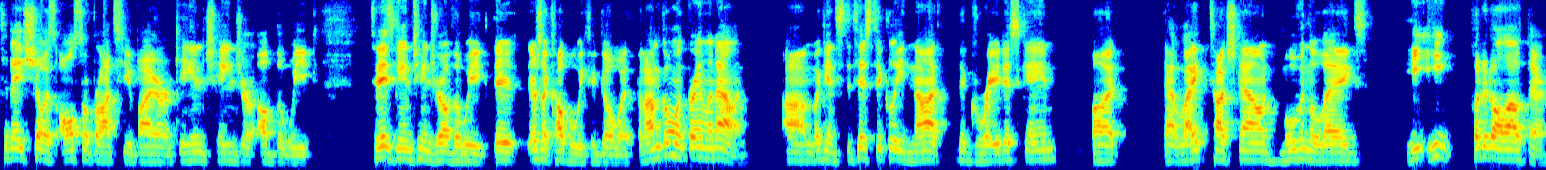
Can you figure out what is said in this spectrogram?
Today's show is also brought to you by our game changer of the week. Today's game changer of the week, there, there's a couple we could go with, but I'm going with Braylon Allen. Um, again, statistically, not the greatest game, but that light touchdown, moving the legs, he he put it all out there,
